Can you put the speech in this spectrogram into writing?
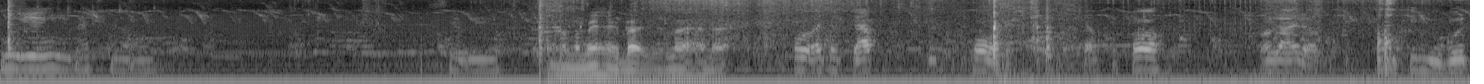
มือเองอีกได้พี่น้องเสียบเองมันไม่ให้ได้อะไรขนาดโอ้อาจจะจับพ่อจับพ่อเอาไรดอกกินอยู่เบิด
